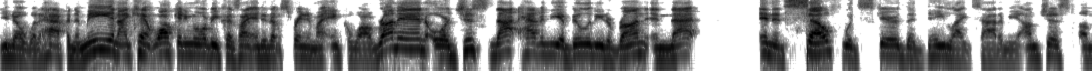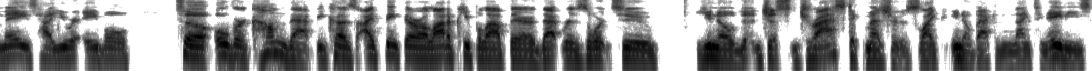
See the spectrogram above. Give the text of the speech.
you know, would happen to me and I can't walk anymore because I ended up spraining my ankle while running or just not having the ability to run. And that in itself would scare the daylights out of me. I'm just amazed how you were able to overcome that because I think there are a lot of people out there that resort to you know, just drastic measures like, you know, back in the 1980s,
